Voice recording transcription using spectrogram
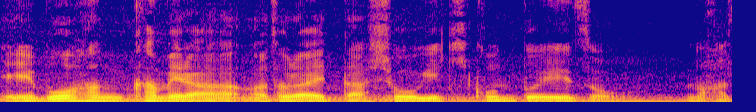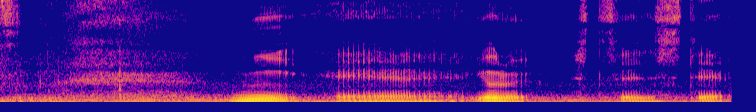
えー、防犯カメラが捉えた衝撃コント映像のはずに、えー、夜出演して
